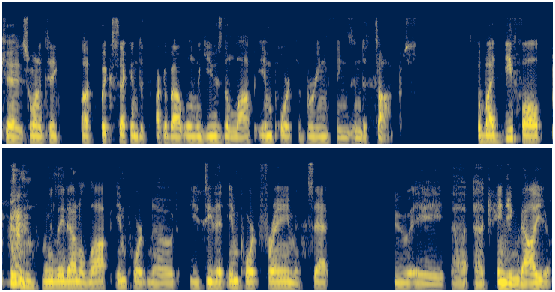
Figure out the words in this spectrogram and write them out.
Okay, I just want to take a quick second to talk about when we use the LOP import to bring things into SOPs. So by default, when we lay down a LOP import node, you see that import frame is set to a, uh, a changing value.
